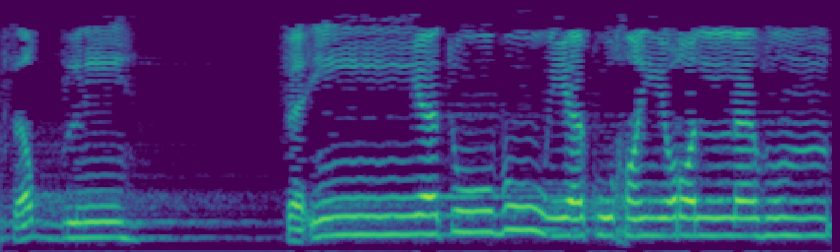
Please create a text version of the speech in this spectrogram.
فَضْلِهِ فَإِن يَتُوبُوا يَكُ خَيْرًا لَّهُمْ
